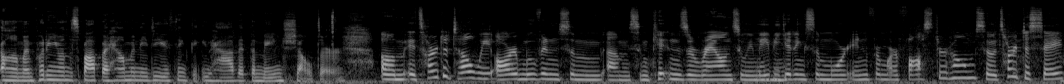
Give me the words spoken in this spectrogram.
um, I'm putting you on the spot, but how many do you think that you have at the main shelter? Um, it's hard to tell. We are moving some um, some kittens around, so we may Mm-hmm. be getting some more in from our foster home. So it's hard to say.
